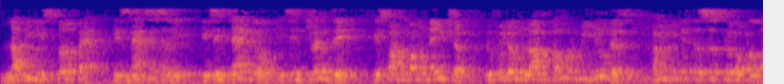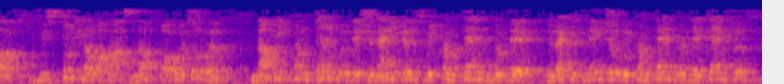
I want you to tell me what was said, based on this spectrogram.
Loving is perfect, it's necessary, it's integral, it's intrinsic, it's part of our nature. If we don't love, how will we do this? I mean, look at the system of Allah. He's put in our hearts love for our children. Now we contend with their shenanigans, we contend with their erratic nature, we contend with their tantrums,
